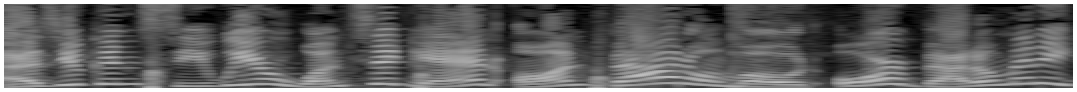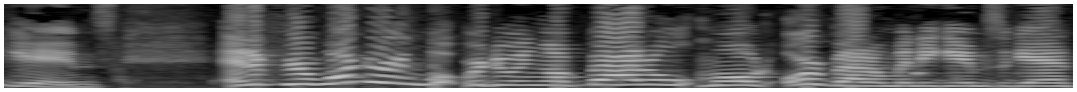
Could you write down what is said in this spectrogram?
as you can see, we are once again on battle mode or battle minigames. And if you're wondering what we're doing on battle mode or battle minigames again,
